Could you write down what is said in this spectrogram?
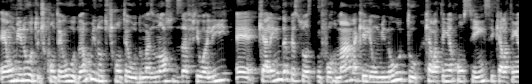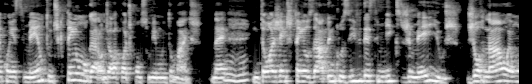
é um minuto de conteúdo, é um minuto de conteúdo, mas o nosso desafio ali é que além da pessoa se informar naquele um minuto, que ela tenha consciência e que ela tenha conhecimento de que tem um lugar onde ela pode consumir muito mais, né? Uhum. Então a gente tem usado inclusive desse mix de meios, jornal é um,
